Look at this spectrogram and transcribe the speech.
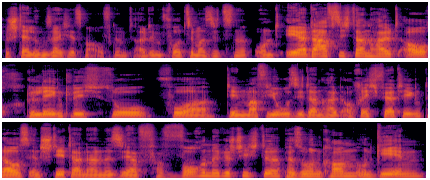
Bestellung, sage ich jetzt mal, aufnimmt. Halt im Vorzimmer sitzt. Ne? Und er darf sich dann halt auch gelegentlich so vor den Mafiosi dann halt auch rechtfertigen. Daraus entsteht dann eine sehr verworrene Geschichte. Personen kommen und gehen,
